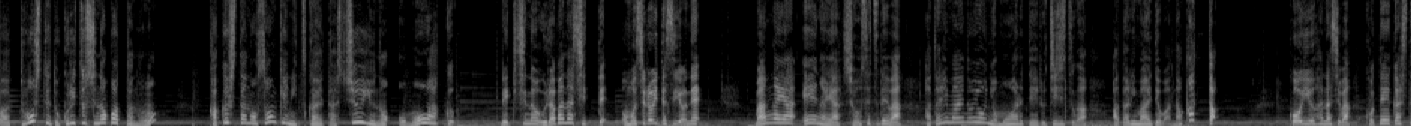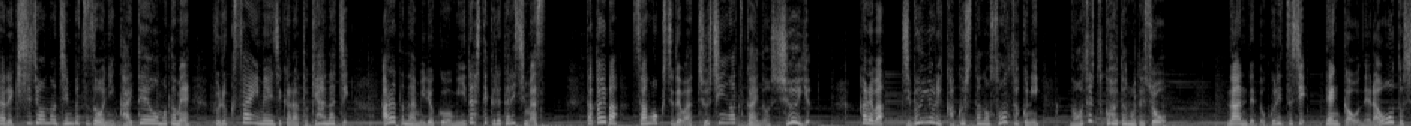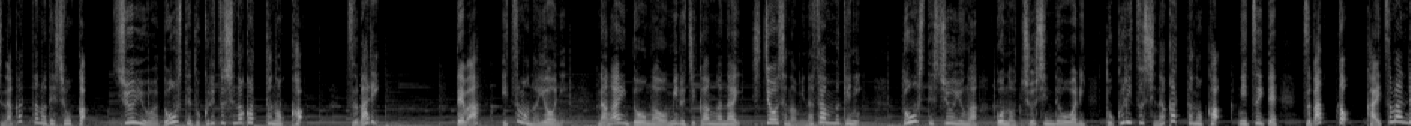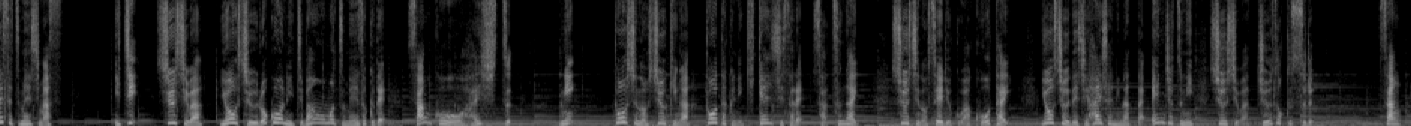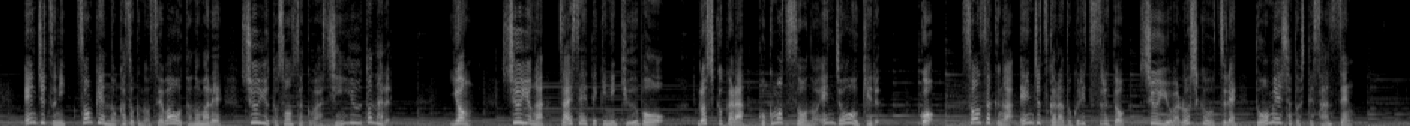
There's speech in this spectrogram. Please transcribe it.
はどうして独立しなかったの？格下の孫家に仕えた周囲の思惑。歴史の裏話って面白いですよね。漫画や映画や小説では当たり前のように思われている事実が当たり前ではなかった。こういう話は固定化した歴史上の人物像に改定を求め古臭いイメージから解き放ち新たな魅力を見いだしてくれたりします。例えば三国志では中心扱いの周囲彼は自分より格下の孫作になぜ仕えたのでしょうなんで独立し天下を狙おうとしなかったのでしょうか周囲はどうして独立しなかったのかズバリではいつものように長い動画を見る時間がない視聴者の皆さん向けにどうして周囲が5の中心で終わり独立しなかったのかについてズバッとかいつまんで説明します1周氏は揚州露光に地盤を持つ名族で三皇を輩出。2当主の周期が董卓に危険視され殺害。周氏の勢力は後退。揚州で支配者になった演術に周氏は従属する。3演術に孫権の家族の世話を頼まれ周囲と孫作は親友となる。4周囲が財政的に窮乏。ロシクから穀物層の援助を受ける。5孫作が演術から独立すると周囲はロシクを連れ同盟者として参戦。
